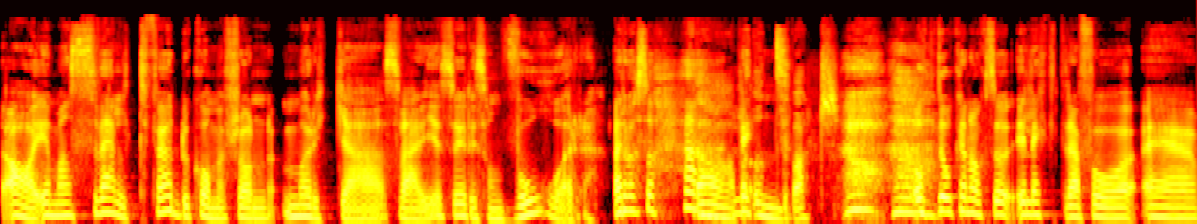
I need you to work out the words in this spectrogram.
ja, är man svältfödd och kommer från mörka Sverige så är det som vår. Ja, det var så härligt. Ja, underbart. Och då kan också Elektra få eh,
